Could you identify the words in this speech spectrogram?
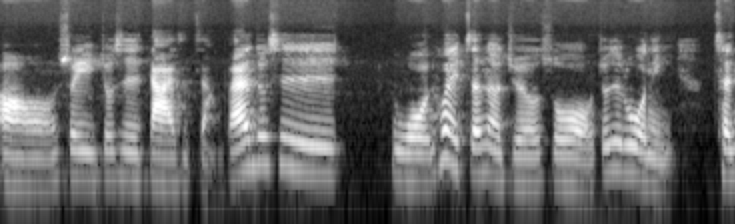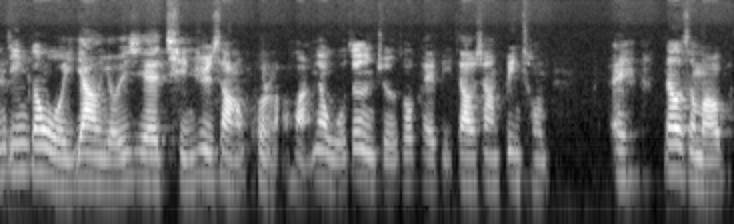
哦、所以就是大概是这样，反正就是我会真的觉得说，就是如果你曾经跟我一样有一些情绪上的困扰的话，那我真的觉得说可以比较像病从，哎，那个什么。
